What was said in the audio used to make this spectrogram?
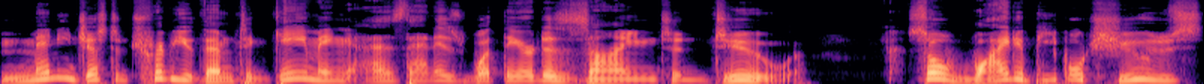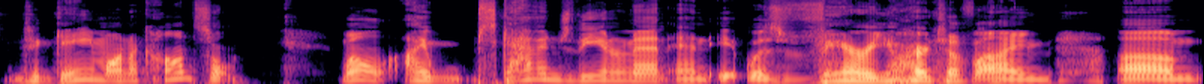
many just attribute them to gaming as that is what they are designed to do. So why do people choose to game on a console? Well, I scavenged the internet and it was very hard to find um,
